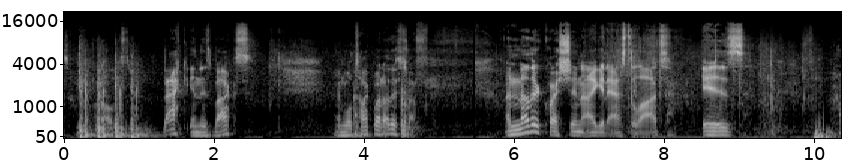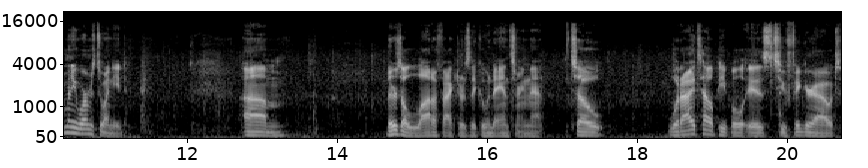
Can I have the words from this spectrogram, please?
So I'm gonna put all this back in this box, and we'll talk about other stuff. Another question I get asked a lot is, how many worms do I need? Um, there's a lot of factors that go into answering that. So, what I tell people is to figure out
